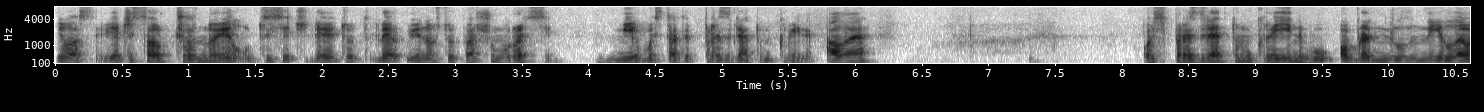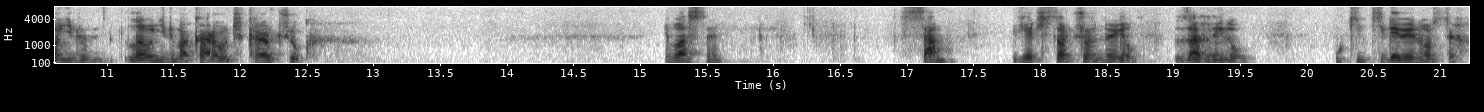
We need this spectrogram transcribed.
І, власне, В'ячеслав Чорновіл у 1991 році міг би стати президентом України, але Ось президентом України був обраний Леонід Леонід Макарович Кравчук. І, власне, сам В'ячеслав Чорновіл загинув у кінці 90-х.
